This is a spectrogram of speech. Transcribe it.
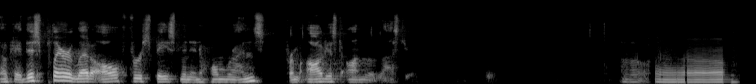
okay, this player led all first basemen in home runs from August onward last year. Oh, Um,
